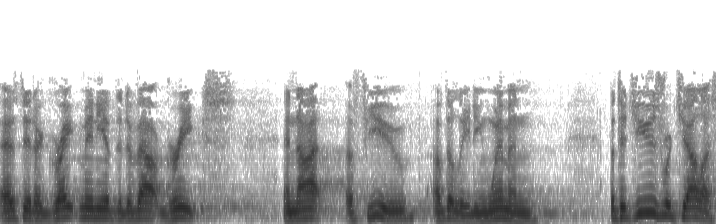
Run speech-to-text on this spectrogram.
as did a great many of the devout Greeks and not a few of the leading women. But the Jews were jealous,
